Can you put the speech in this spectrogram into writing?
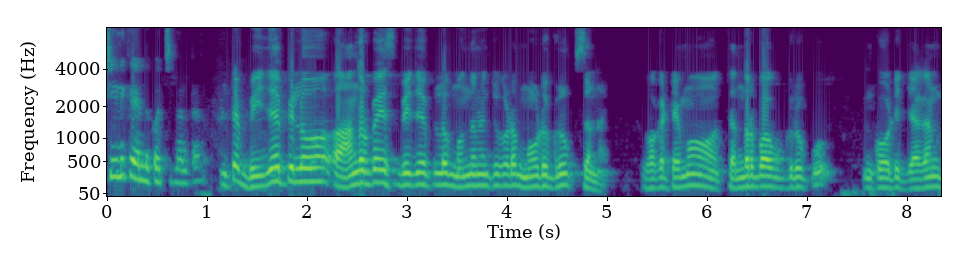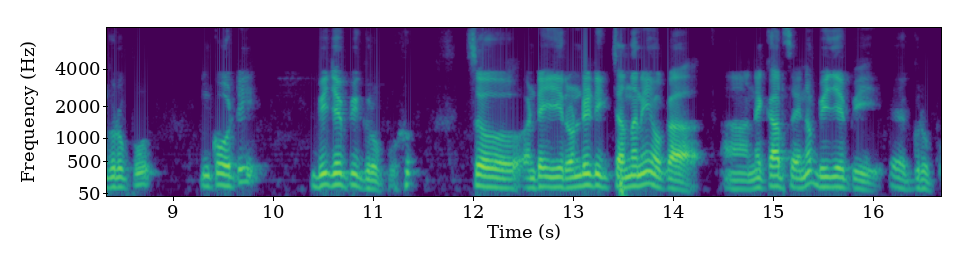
చీలిక ఎందుకు వచ్చిందంటారు? అంటే బీజేపీలో ఆంధ్రప్రదేశ్ బీజేపీలో ముందు నుంచి కూడా మూడు గ్రూప్స్ ఉన్నాయి. ఒకటేమో చంద్రబాబు గ్రూపు ఇంకోటి జగన్ గ్రూపు ఇంకోటి బీజేపీ గ్రూపు. సో అంటే ఈ రెండింటికి చెందని ఒక నెకార్స్ అయిన బీజేపీ గ్రూపు.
